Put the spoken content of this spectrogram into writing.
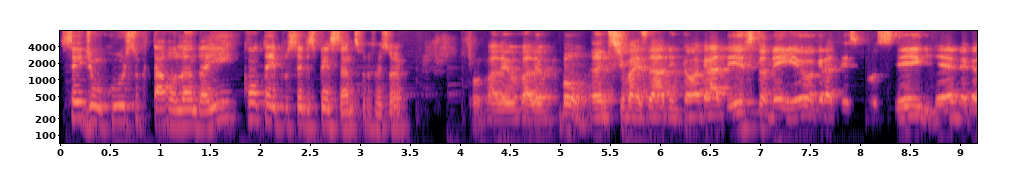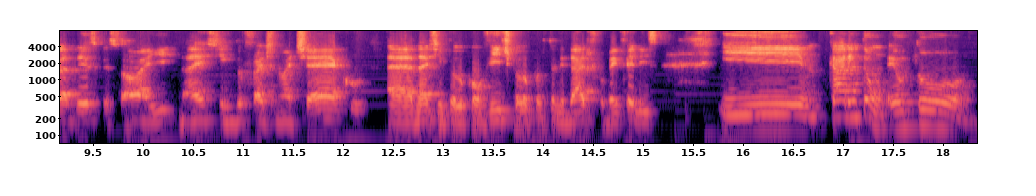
Sei de um curso que está rolando aí. Conta aí para os seres pensantes, professor. valeu, valeu. Bom, antes de mais nada, então agradeço também eu, agradeço você, Guilherme, agradeço o pessoal aí, né, enfim, do Fred Noite Eco, é, né, enfim, pelo convite, pela oportunidade, fico bem feliz. E, cara, então, eu tô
